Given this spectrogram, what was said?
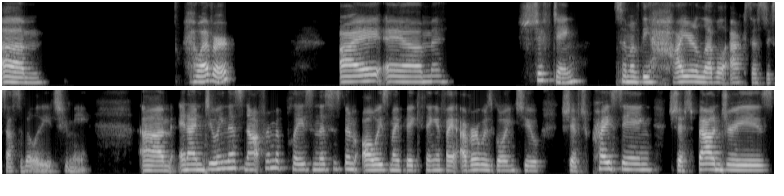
Um, however, I am shifting some of the higher level access accessibility to me. Um, and I'm doing this not from a place, and this has been always my big thing. If I ever was going to shift pricing, shift boundaries,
